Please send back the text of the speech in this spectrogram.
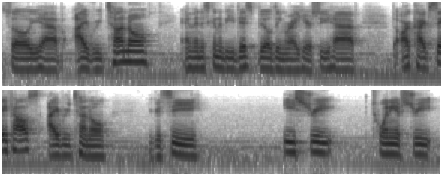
So you have Ivory Tunnel, and then it's gonna be this building right here. So you have the Archive Safe House, Ivory Tunnel. You can see East Street, 20th Street,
